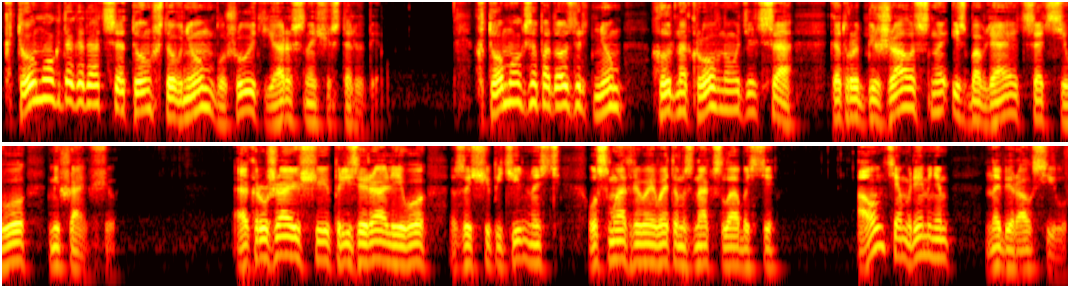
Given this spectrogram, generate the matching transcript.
Кто мог догадаться о том, что в нем бушует яростное честолюбие? Кто мог заподозрить в нем хладнокровного дельца, который безжалостно избавляется от всего мешающего? Окружающие презирали его за щепетильность, усматривая в этом знак слабости, а он тем временем набирал силу.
